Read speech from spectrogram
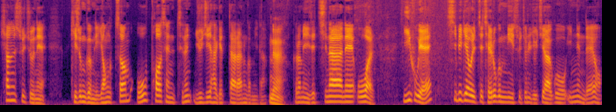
현 수준의 기준금리 0.5%는 유지하겠다라는 겁니다. 네. 그러면 이제 지난해 5월 이후에 12개월째 제로금리 수준을 유지하고 있는데요.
